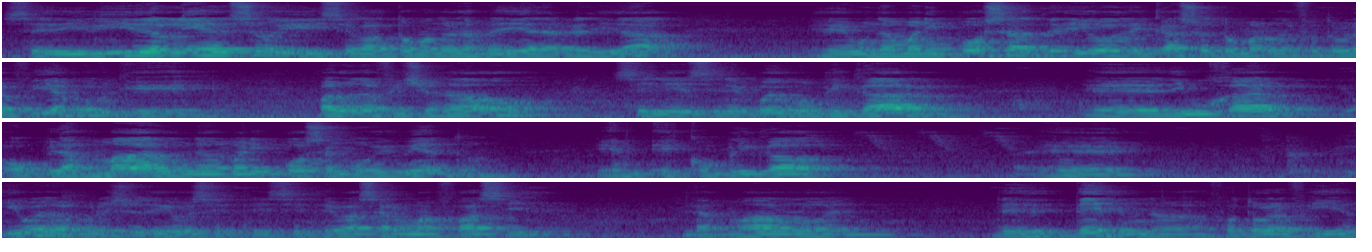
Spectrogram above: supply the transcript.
Se divide el lienzo y se van tomando las medidas de la realidad. Eh, una mariposa, te digo, en el caso de tomar una fotografía, porque para un aficionado se le, se le puede complicar eh, dibujar o plasmar una mariposa en movimiento. Es, es complicado. Y bueno, por eso digo que se te, va a ser más fácil plasmarlo en, desde, una fotografía,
